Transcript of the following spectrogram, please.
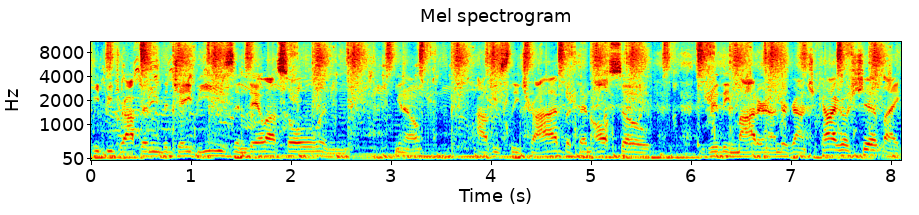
he'd be dropping the JBs and De La Soul and you know, obviously Tribe, but then also really modern underground Chicago shit like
